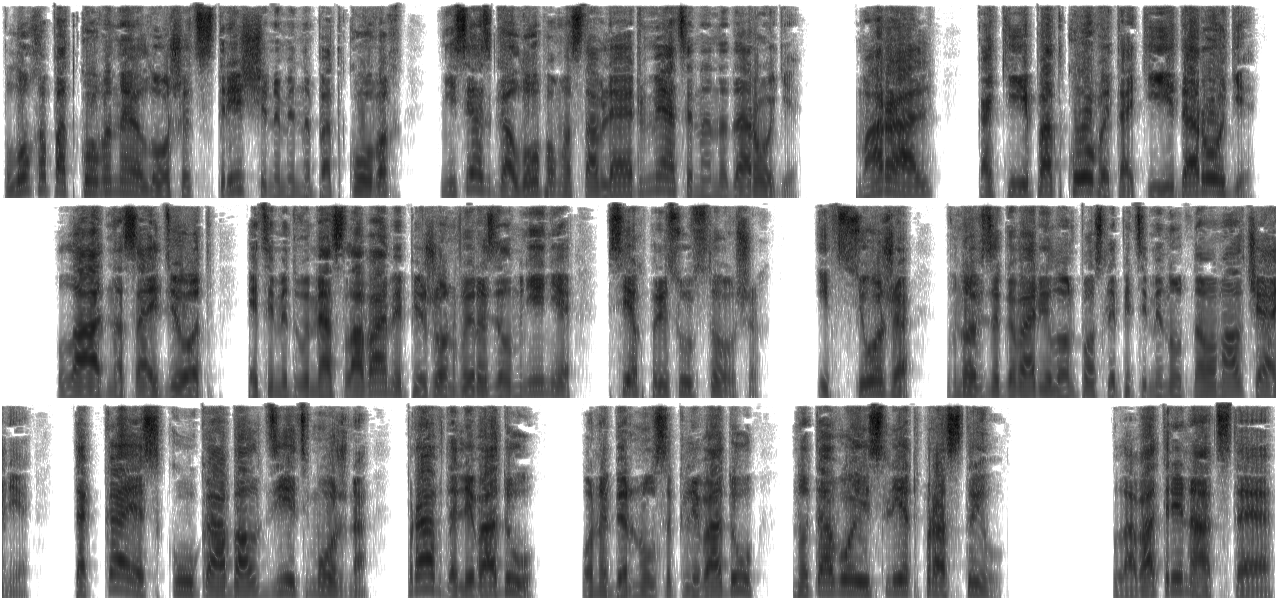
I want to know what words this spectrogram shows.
Плохо подкованная лошадь с трещинами на подковах, несясь галопом, оставляет вмятина на дороге. Мораль. Какие подковы, такие дороги. Ладно, сойдет. Этими двумя словами Пижон выразил мнение всех присутствовавших. И все же, вновь заговорил он после пятиминутного молчания, такая скука, обалдеть можно. Правда, Леваду? Он обернулся к Леваду, но того и след простыл. Глава 13.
